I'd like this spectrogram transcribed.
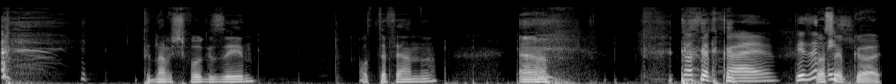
Den habe ich wohl gesehen aus der Ferne. Ähm, Gossip Girl. Wir sind Gossip nicht Girl.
